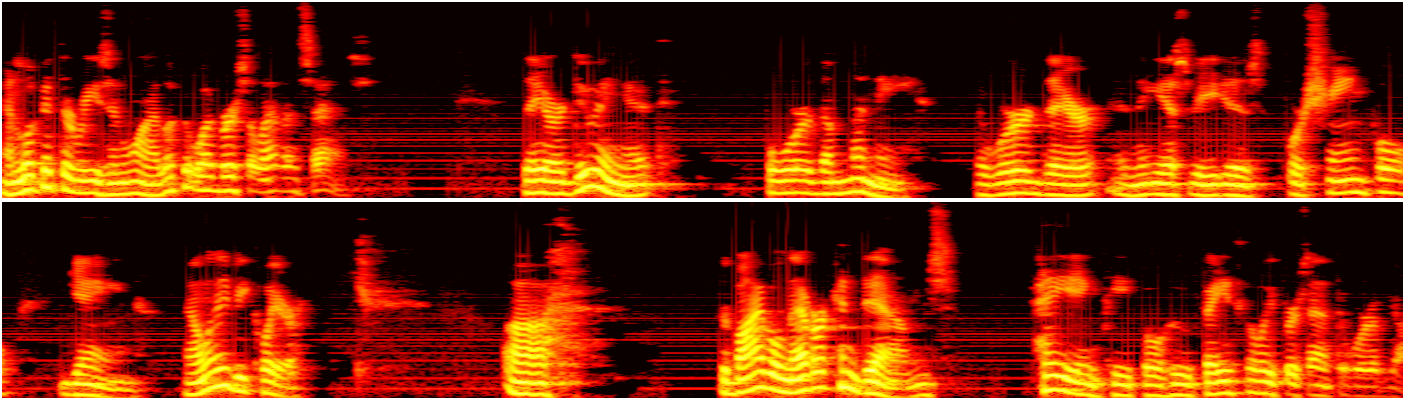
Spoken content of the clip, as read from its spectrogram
And look at the reason why. Look at what verse 11 says. They are doing it for the money. The word there in the ESV is for shameful gain. Now, let me be clear. Uh, the Bible never condemns paying people who faithfully present the Word of God.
